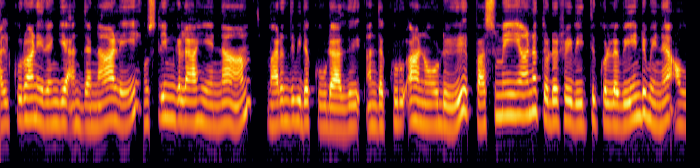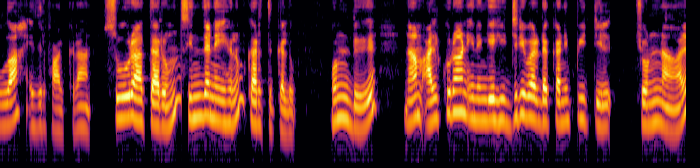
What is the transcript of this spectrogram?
அல்குர்ஆன் இறங்கிய அந்த நாளை முஸ்லிம்களாகிய நாம் மறந்துவிடக்கூடாது அந்த குர்ஆனோடு பசுமையான தொடர்பை வைத்துக்கொள்ள வேண்டும் என அல்லாஹ் எதிர்பார்க்கிறான். சூரா தரும் சிந்தனைகளும் கருத்துக்களும். ஒன்று நாம் அல்குரான் இறங்கிய ஹிஜ்ரி வருட கணிப்பீட்டில் சொன்னால்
